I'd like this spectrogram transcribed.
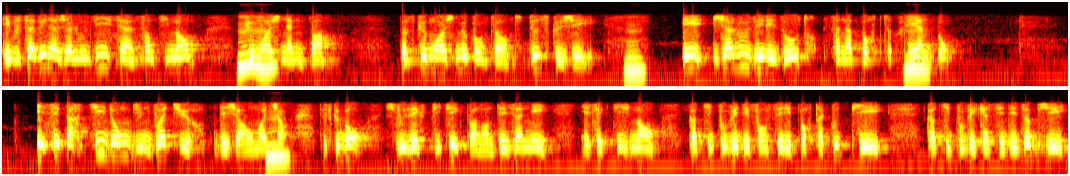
Et vous savez, la jalousie, c'est un sentiment que Mhm. moi, je n'aime pas. Parce que moi, je me contente de ce que j'ai. Mhm. Et jalouser les autres, ça n'apporte rien Mhm. de bon. Et c'est parti donc d'une voiture, déjà, au mois de janvier. Parce que bon, je vous ai expliqué que pendant des années, effectivement, quand il pouvait défoncer les portes à coups de pied, quand il pouvait casser des objets,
